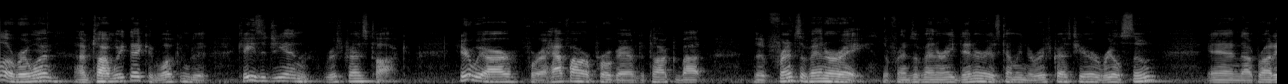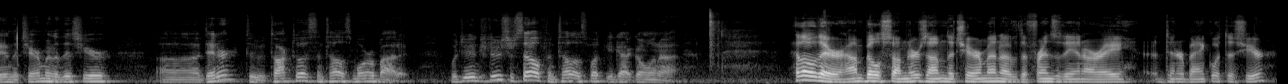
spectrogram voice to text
Hello, everyone. I'm Tom Wiknich, and welcome to KZGN Ridgecrest Talk. Here we are for a half-hour program to talk about the Friends of NRA. The Friends of NRA dinner is coming to Ridgecrest here real soon, and I brought in the chairman of this year uh, dinner to talk to us and tell us more about it. Would you introduce yourself and tell us what you got going on? Hello there. I'm Bill Sumners. I'm the chairman of the Friends of the NRA dinner banquet this year.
